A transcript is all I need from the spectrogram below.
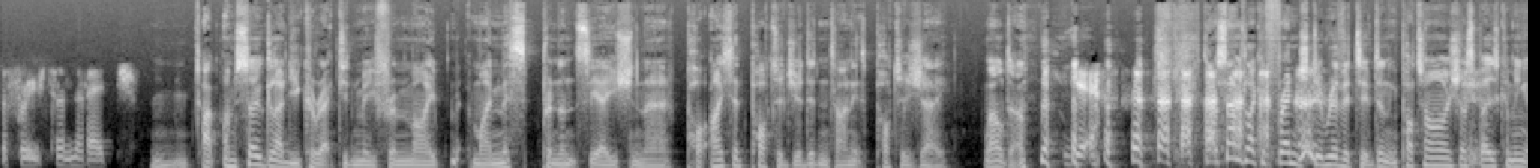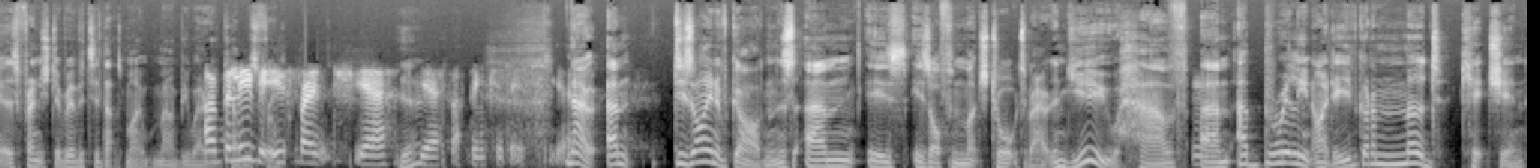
the fruit, and the veg. Mm. I'm so glad you corrected me from my my mispronunciation there. I said potager, didn't I? And it's potager. Well done. Yeah. that sounds like a French derivative, doesn't it? Potage, I suppose, coming as French derivative. That's might, might be where I it believe it from. is French. Yeah. yeah. Yes, I think it is. Yeah. Now, um, design of gardens um, is is often much talked about, and you have mm. um, a brilliant idea. You've got a mud kitchen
